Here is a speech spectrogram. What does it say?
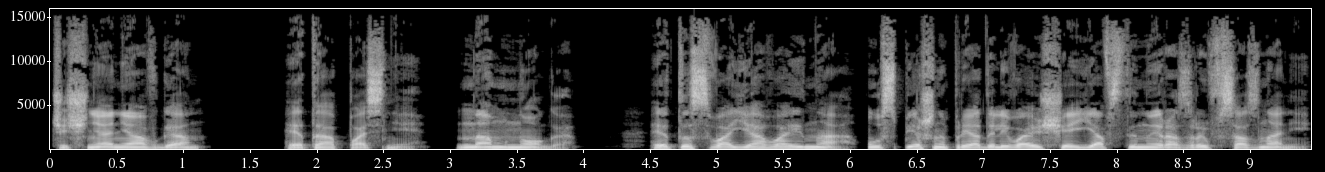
Чечня не Афган. Это опаснее. Намного. Это своя война, успешно преодолевающая явственный разрыв в сознании.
